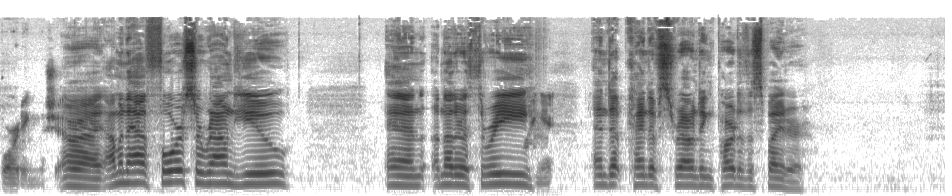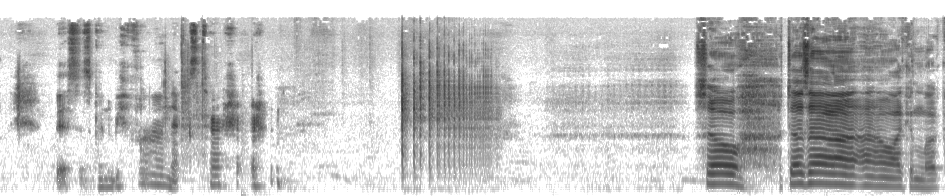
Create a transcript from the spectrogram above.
boarding the ship. All right, I'm gonna have four surround you, and another three end up kind of surrounding part of the spider. This is gonna be fun next turn. So, does uh oh I can look.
